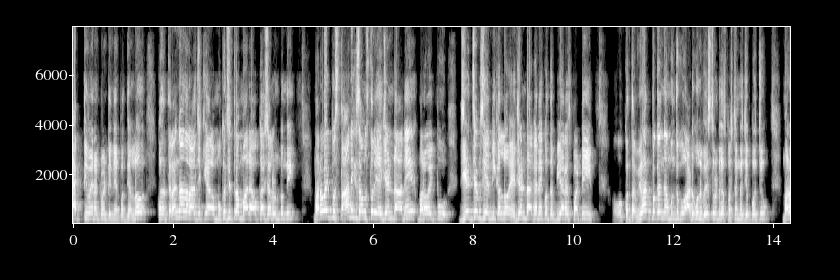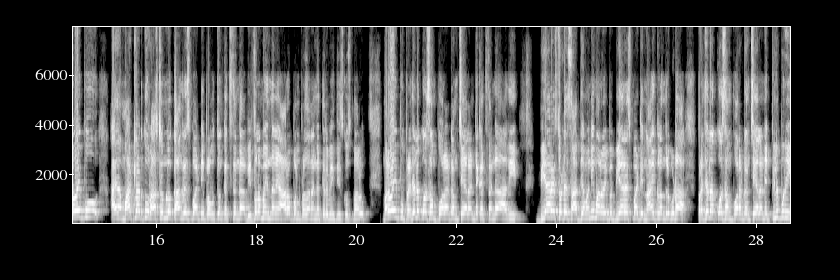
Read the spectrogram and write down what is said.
యాక్టివ్ అయినటువంటి నేపథ్యంలో కొంత తెలంగాణ రాజకీయ ముఖ చిత్రం మారే అవకాశాలు ఉంటుంది. మరోవైపు స్థానిక సంస్థల ఎజెండానే మరోవైపు జిహెచ్ఎంసీ ఎన్నికల్లో ఎజెండాగానే కొంత బీఆర్ఎస్ పార్టీ ఓ కొంత వ్యూహాత్మకంగా ముందుకు అడుగులు వేస్తున్నట్టుగా స్పష్టంగా చెప్పొచ్చు. మరోవైపు ఆయన మాట్లాడుతూ రాష్ట్రంలో కాంగ్రెస్ పార్టీ ప్రభుత్వం ఖచ్చితంగా విఫలమైందనే ఆరోపణలు ప్రధానంగా తెర మీద తీసుకొస్తున్నారు. మరోవైపు ప్రజల కోసం పోరాటం చేయాలంటే ఖచ్చితంగా అది బీఆర్ఎస్ తోటే సాధ్యమని మరోవైపు బీఆర్ఎస్ పార్టీ నాయకులందరూ కూడా ప్రజల కోసం పోరాటం చేయాలనే పిలుపుని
